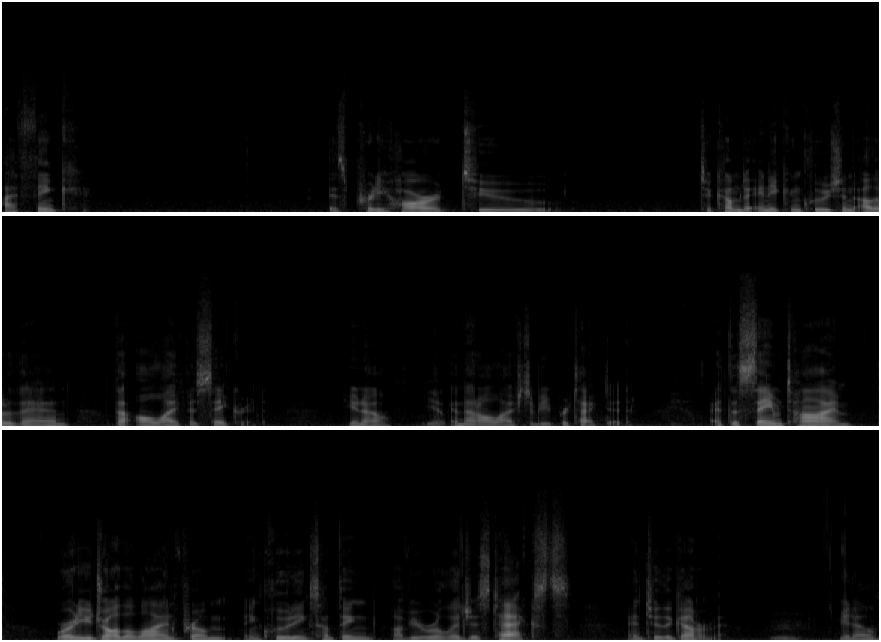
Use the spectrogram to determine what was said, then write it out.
I think it's pretty hard to to come to any conclusion other than that all life is sacred, you know, Yep. and that all life should be protected. At the same time, where do you draw the line from including something of your religious texts into the government? Mm. You know,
